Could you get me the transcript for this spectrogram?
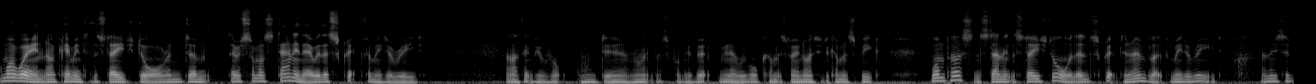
on my way in, I came into the stage door, and um, there was someone standing there with a script for me to read. And I think people thought, oh dear, right, that's probably a bit, you know, we've all come, it's very nice of you to come and speak. One person standing at the stage door with a script and an envelope for me to read. And then he said,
